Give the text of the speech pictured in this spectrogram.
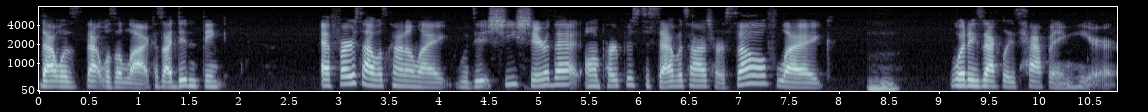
that was that was a lot because I didn't think at first I was kind of like, well, did she share that on purpose to sabotage herself? Like, mm-hmm. what exactly is happening here?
